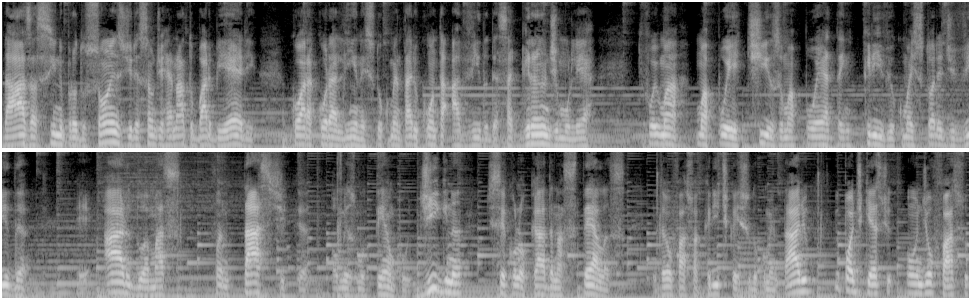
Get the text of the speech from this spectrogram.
da Assassino Produções, direção de Renato Barbieri. Cora Coralina, esse documentário conta a vida dessa grande mulher que foi uma, uma poetisa, uma poeta incrível, com uma história de vida é, árdua, mas fantástica ao mesmo tempo, digna de ser colocada nas telas. Então eu faço a crítica a esse documentário e o podcast onde eu faço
